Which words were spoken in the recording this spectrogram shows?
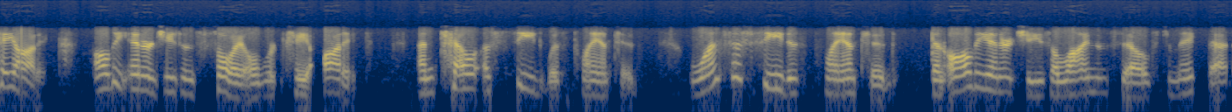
chaotic. All the energies in soil were chaotic until a seed was planted. Once a seed is planted, then all the energies align themselves to make that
